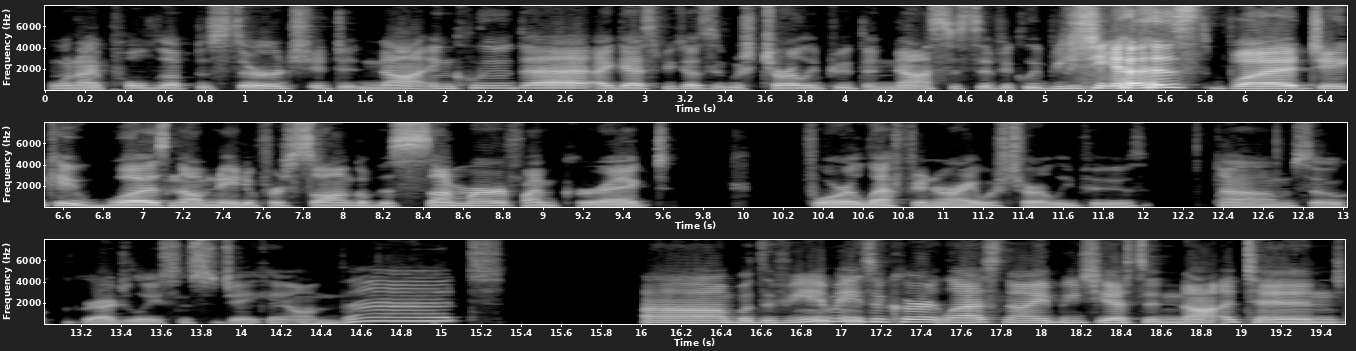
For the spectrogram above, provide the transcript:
when I pulled up the search, it did not include that. I guess because it was Charlie Puth and not specifically BTS, but JK was nominated for Song of the Summer, if I'm correct, for Left and Right with Charlie Puth. Um, so congratulations to JK on that. Um, but the VMAs occurred last night. BTS did not attend.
